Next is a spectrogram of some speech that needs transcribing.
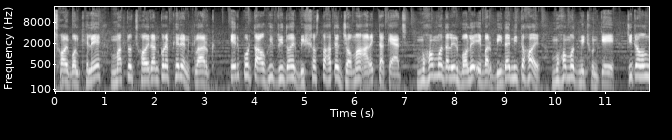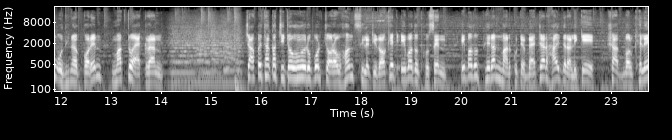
ছয় বল খেলে মাত্র ছয় রান করে ফেরেন ক্লার্ক। এরপর তাওহিদ হৃদয়ের বিশ্বস্ত হাতে জমা আরেকটা ক্যাচ মোহাম্মদ আলীর বলে এবার বিদায় নিতে হয় মোহাম্মদ মিঠুনকে। চিটাগং অধিনায়ক করেন মাত্র এক রান। চাপে থাকা চিটগংয়ের ওপর চড়াও হন সিলেটি রকেট এবাদত হোসেন। এবাদত ফেরান মারকুটে ব্যাটার হায়দার আলীকে। সাত বল খেলে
